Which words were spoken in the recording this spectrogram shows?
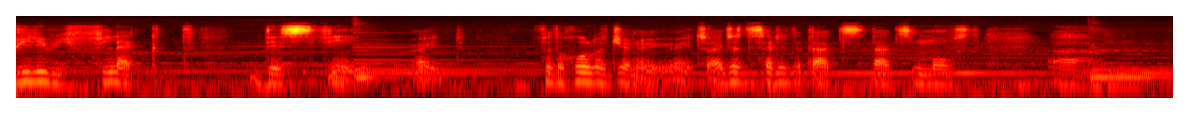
really reflect this theme, right? For the whole of January, right? So I just decided that that's that's most um,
